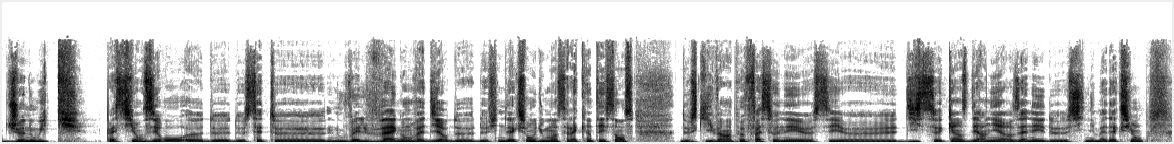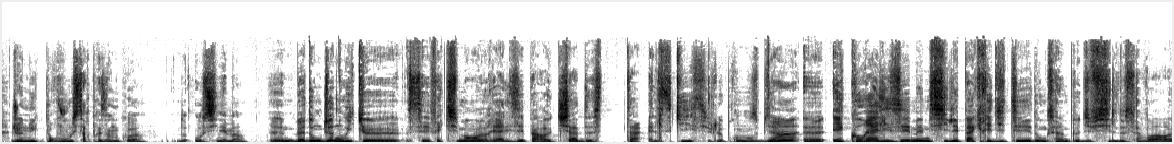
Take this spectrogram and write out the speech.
John Wick, patient zéro euh, de, cette euh, nouvelle vague, on va dire, de, films d'action, ou du moins c'est la quintessence de ce qui va un peu façonner euh, ces 10-15 dernières années de cinéma d'action. John Wick, pour vous, ça représente quoi au cinéma? Bah donc John Wick, c'est effectivement réalisé par Chad Stahelski, si je le prononce bien, euh, et co-réalisé, même s'il n'est pas crédité, donc c'est un peu difficile de savoir euh,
